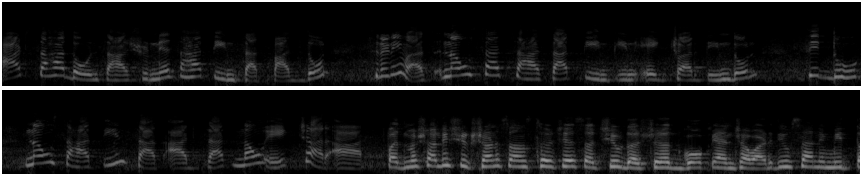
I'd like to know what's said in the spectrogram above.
आठ सहा दोन सहा शून्य सहा तीन सात पाच दोन श्रीनिवास नऊ सात सहा सात तीन तीन एक चार तीन दोन सिद्धू नऊ सहा तीन सात आठ सात नऊ एक चार आठ. पद्मशाली शिक्षण संस्थेचे सचिव दशरथ गोप यांच्या वाढदिवसानिमित्त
